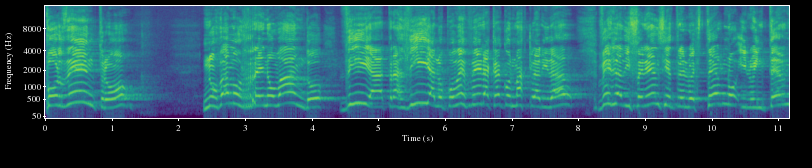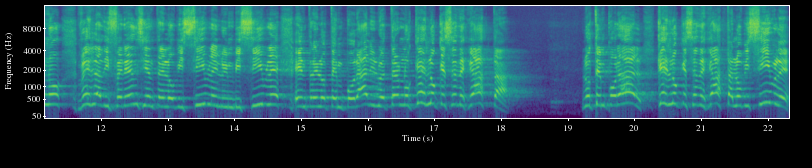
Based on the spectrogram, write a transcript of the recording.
Por dentro nos vamos renovando día tras día, lo podés ver acá con más claridad. ¿Ves la diferencia entre lo externo y lo interno? ¿Ves la diferencia entre lo visible y lo invisible? Entre lo temporal y lo eterno. ¿Qué es lo que se desgasta? Lo temporal, ¿qué es lo que se desgasta? Lo visible,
